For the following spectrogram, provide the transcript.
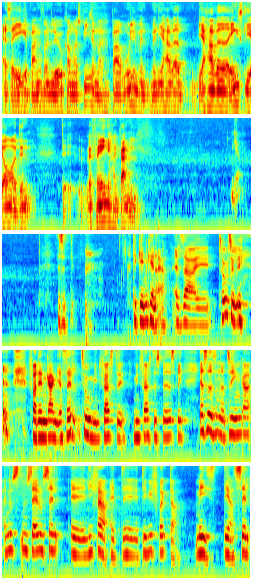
Altså ikke bange for, at en løve kommer og spiser mig, bare rolig, men, men jeg, har været, jeg har været ængstelig over, den, det, hvad fanden jeg har gang i. Ja. Altså, det, det genkender jeg. Altså, øh, totally. Fra den gang, jeg selv tog min første, min første spæde skridt. Jeg sidder sådan og tænker, at nu, nu sagde du selv øh, lige før, at øh, det vi frygter mest, det er os selv.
